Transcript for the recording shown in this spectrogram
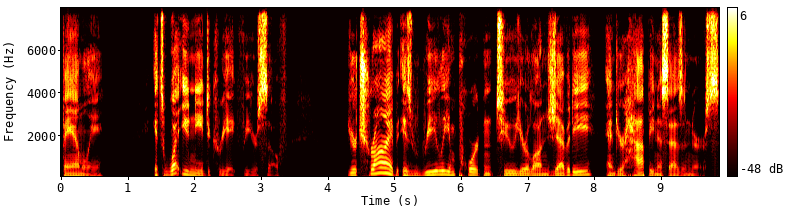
family, it's what you need to create for yourself. Your tribe is really important to your longevity and your happiness as a nurse.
